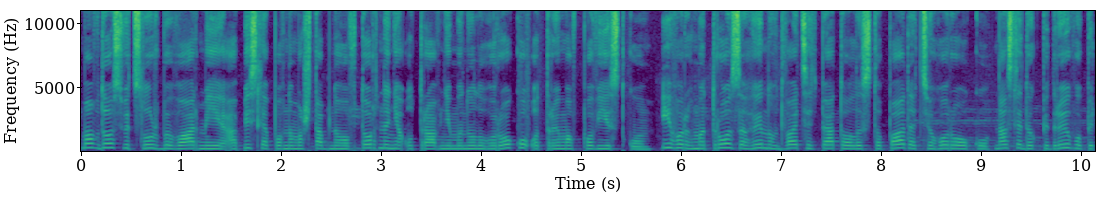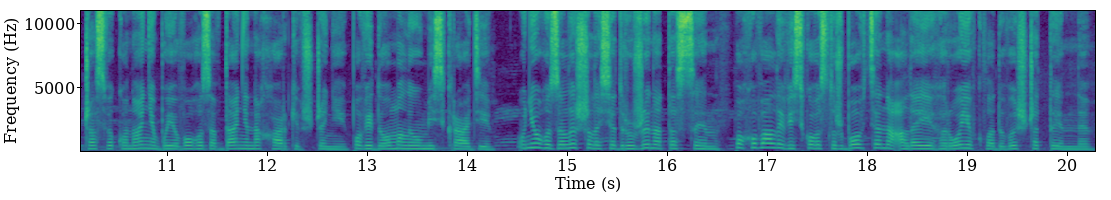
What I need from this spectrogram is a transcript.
Мав досвід служби в армії, а після повномасштабного вторгнення у травні минулого року отримав повістку. Ігор Гмитро загинув 25 листопада цього року внаслідок підриву під час виконання бойового завдання на Харківщині. Повідомили у міськраді. У нього залишилася дружина та син. Поховали військовослужбовця на алеї героїв кладовища Тинне.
